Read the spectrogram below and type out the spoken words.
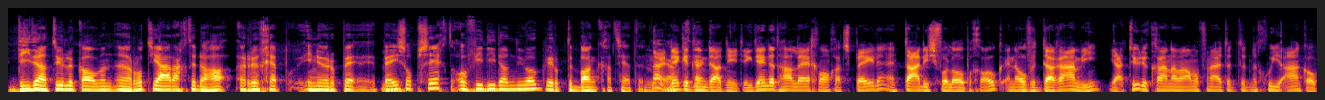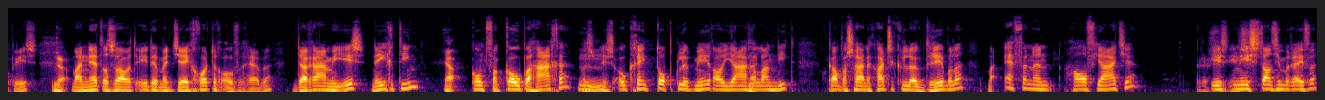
die natuurlijk al een, een rotjaar achter de rug hebt in Europees opzicht. Of je die dan nu ook weer op de bank gaat zetten. Nou, ik denk het inderdaad niet. Ik denk dat Haller gewoon gaat spelen. En Tadic voorlopig ook. En over Darami. Ja, tuurlijk gaan we allemaal vanuit dat het een goede aankoop is. Ja. Maar net als waar we het eerder met Jay Gorter over hebben. Darami is 19. Ja. Komt van Kopenhagen. Dat is- Mhm. is ook geen topclub meer. Al jarenlang niet. Kan waarschijnlijk hartstikke leuk dribbelen. Maar even een halfjaartje. Eerst in eerste instantie maar even.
